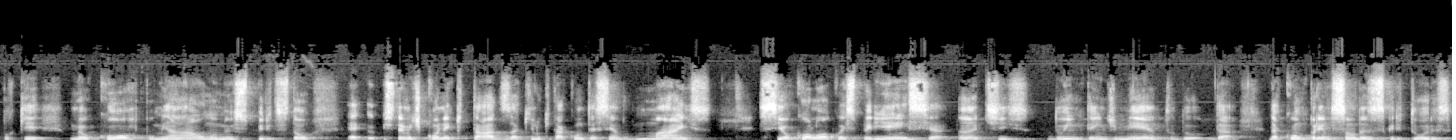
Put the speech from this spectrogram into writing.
porque o meu corpo, minha alma, meu espírito estão é, extremamente conectados àquilo que está acontecendo. Mas, se eu coloco a experiência antes do entendimento, do, da, da compreensão das escrituras,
